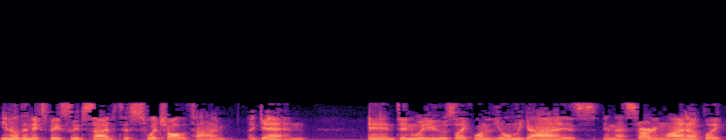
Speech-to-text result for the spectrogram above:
you know, the Knicks basically decided to switch all the time again, and Dinwiddie was like one of the only guys in that starting lineup. Like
